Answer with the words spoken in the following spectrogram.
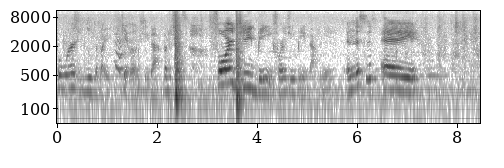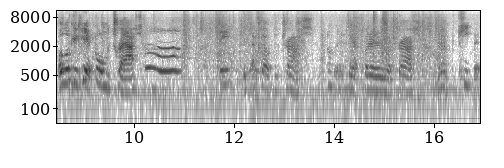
four gigabytes. Can't really see that, but it says four GB. Four GB. That means. And this is a. Oh look, it can't go in the trash. Ah. See, it's X out the trash. Okay. I can't put it in the trash. I have to keep it.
